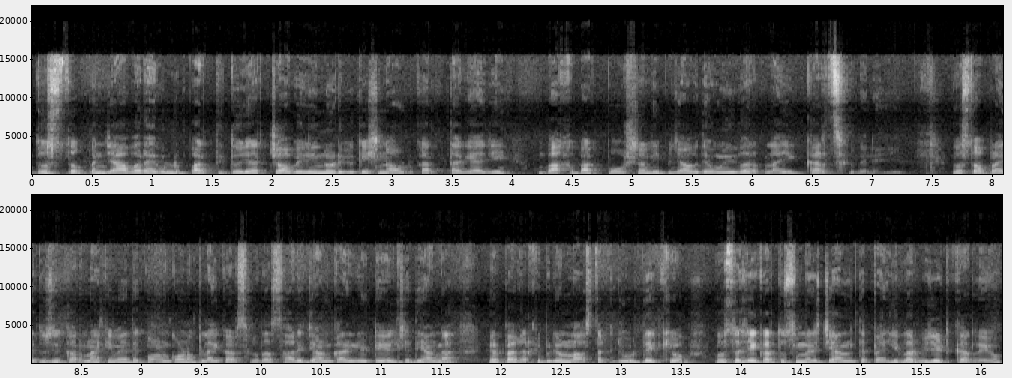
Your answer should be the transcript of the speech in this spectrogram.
ਦੋਸਤੋ, ਪੰਜਾਬ ਰੈਗੂਲਰ ਭਰਤੀ 2024 ਦੀ ਨੋਟੀਫਿਕੇਸ਼ਨ ਆਊਟ ਕਰ ਦਿੱਤਾ ਗਿਆ ਜੀ। ਵੱਖ-ਵੱਖ ਪੋਸਟਾਂ ਲਈ ਪੰਜਾਬ ਦੇ ਉਮੀਦਵਾਰ ਅਪਲਾਈ ਕਰ ਸਕਦੇ ਨੇ ਜੀ। ਦੋਸਤੋ ਅਪਲਾਈ ਤੁਸੀਂ ਕਰਨਾ ਕਿਵੇਂ ਤੇ ਕੌਣ-ਕੌਣ ਅਪਲਾਈ ਕਰ ਸਕਦਾ, ਸਾਰੀ ਜਾਣਕਾਰੀ ਡਿਟੇਲ 'ਚ ਦਿਆਂਗਾ। ਕਿਰਪਾ ਕਰਕੇ ਵੀਡੀਓ ਨੂੰ ਲਾਸਟ ਤੱਕ ਜਰੂਰ ਦੇਖਿਓ। ਦੋਸਤੋ, ਜੇਕਰ ਤੁਸੀਂ ਮੇਰੇ ਚੈਨਲ ਤੇ ਪਹਿਲੀ ਵਾਰ ਵਿਜ਼ਿਟ ਕਰ ਰਹੇ ਹੋ,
